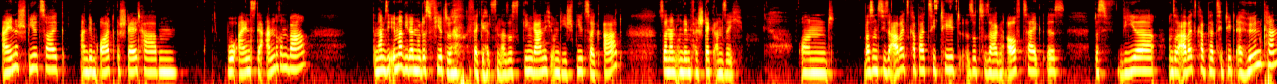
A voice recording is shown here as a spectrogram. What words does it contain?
eine Spielzeug an dem Ort gestellt haben, wo eins der anderen war, dann haben sie immer wieder nur das vierte vergessen. Also es ging gar nicht um die Spielzeugart, sondern um den Versteck an sich. Und was uns diese Arbeitskapazität sozusagen aufzeigt, ist, dass wir unsere Arbeitskapazität erhöhen können,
